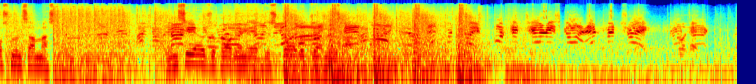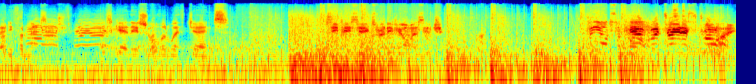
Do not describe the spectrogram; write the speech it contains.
Reinforcements are mustered. NCOs reporting they have destroyed a German target. Go ahead. Ready for message. Let's get this over with, gents. CP6 ready for your message. Field support! Infantry destroyed!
